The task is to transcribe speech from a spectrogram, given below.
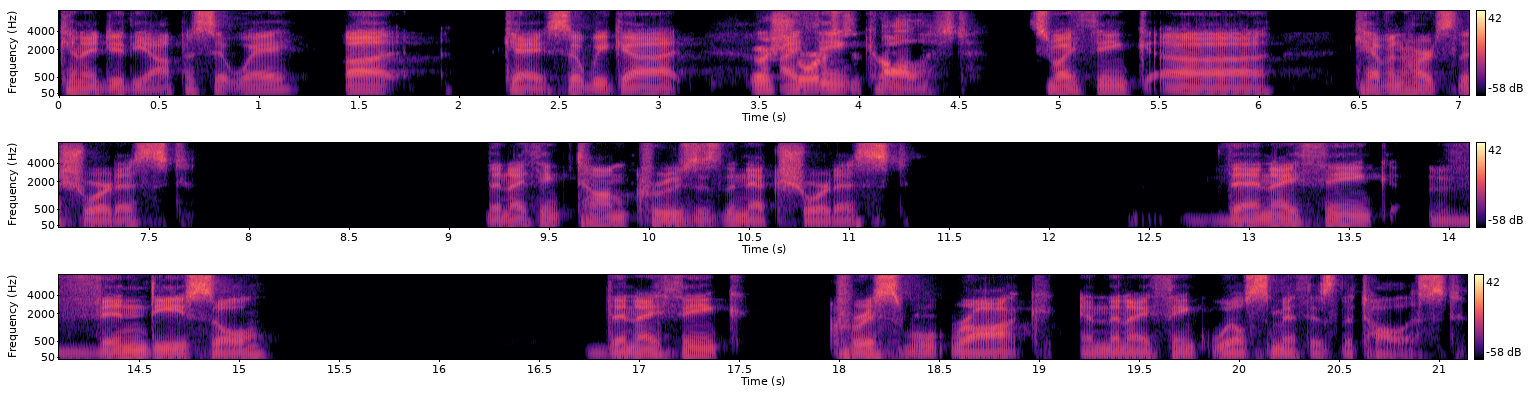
Can I do the opposite way? Uh, okay, so we got Go shortest think- to tallest. So I think uh, Kevin Hart's the shortest. Then I think Tom Cruise is the next shortest. Then I think Vin Diesel. Then I think Chris Rock. And then I think Will Smith is the tallest.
